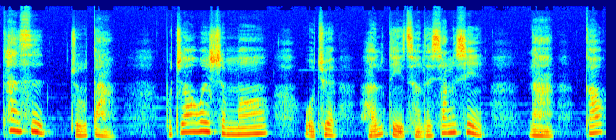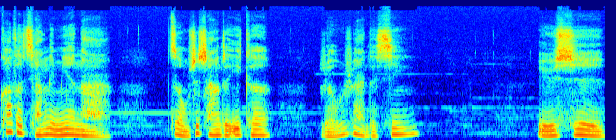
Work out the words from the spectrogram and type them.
看似阻挡，不知道为什么，我却很底层的相信，那高高的墙里面呐、总是藏着一颗柔软的心。于是，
